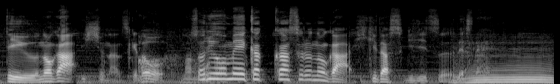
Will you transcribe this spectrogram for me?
っていうのが一種なんですけどそれを明確化するのが引き出す技術ですね。ん。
